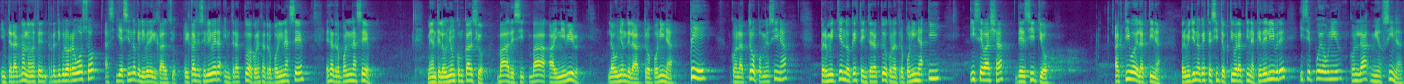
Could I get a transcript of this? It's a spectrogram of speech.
interactuando con este retículo rugoso y haciendo que libere el calcio. El calcio se libera, interactúa con esta troponina C. Esta troponina C, mediante la unión con calcio, va a, va a inhibir la unión de la troponina T con la tropomiosina, permitiendo que ésta interactúe con la troponina I y se vaya del sitio activo de la actina, permitiendo que este sitio activo de la actina quede libre y se pueda unir con la miosina,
